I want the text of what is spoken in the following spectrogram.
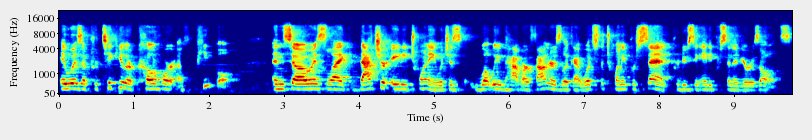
It was a particular cohort of people. And so I was like, that's your 80 20, which is what we have our founders look at. What's the 20% producing 80% of your results?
